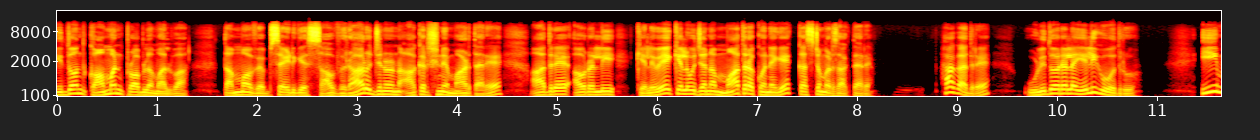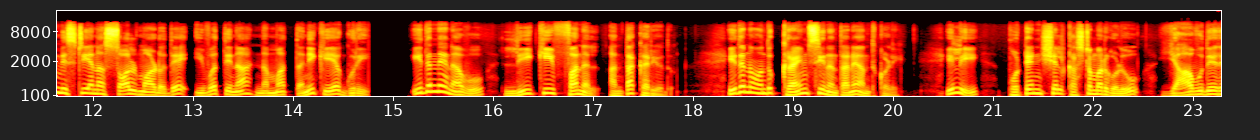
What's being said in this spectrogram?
ಇದೊಂದು ಕಾಮನ್ ಪ್ರಾಬ್ಲಮ್ ಅಲ್ವಾ? ತಮ್ಮ ವೆಬ್ಸೈಟ್ಗೆ ಸಾವಿರಾರು ಜನರನ್ನು ಆಕರ್ಷಣೆ ಮಾಡ್ತಾರೆ, ಆದರೆ ಅವರಲ್ಲಿ ಕೆಲವೇ ಕೆಲವು ಜನ ಮಾತ್ರ ಕೊನೆಗೆ ಕಸ್ಟಮರ್ಸ್ ಆಗ್ತಾರೆ. ಹಾಗಾದ್ರೆ ಉಳಿದೋರೆಲ್ಲ ಎಲ್ಲಿಗೆ ಹೋದ್ರು? ಈ ಮಿಸ್ಟ್ರಿಯನ್ನ ಸಾಲ್ವ್ ಮಾಡೋದೇ ಇವತ್ತಿನ ನಮ್ಮ ತನಿಖೆಯ ಗುರಿ. ಇದನ್ನೇ ನಾವು ಲೀಕಿ ಫನಲ್ ಅಂತ ಕರೆಯೋದು. ಇದನ್ನು ಒಂದು ಕ್ರೈಮ್ ಸೀನ್ ಅಂತಾನೆ ಅಂದ್ಕೊಳ್ಳಿ. ಇಲ್ಲಿ ಪೊಟೆನ್ಷಿಯಲ್ ಕಸ್ಟಮರ್ಗಳು ಯಾವುದೇ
